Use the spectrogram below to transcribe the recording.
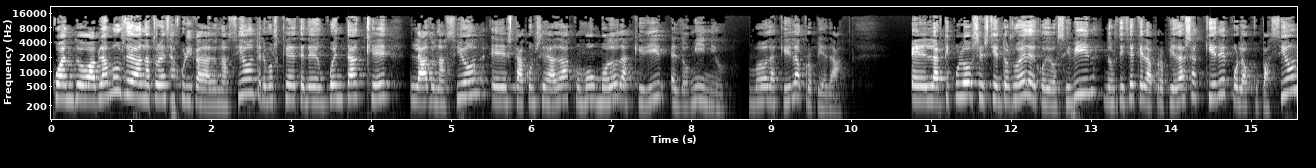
Cuando hablamos de la naturaleza jurídica de la donación, tenemos que tener en cuenta que la donación eh, está considerada como un modo de adquirir el dominio, un modo de adquirir la propiedad. El artículo 609 del Código Civil nos dice que la propiedad se adquiere por la ocupación,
